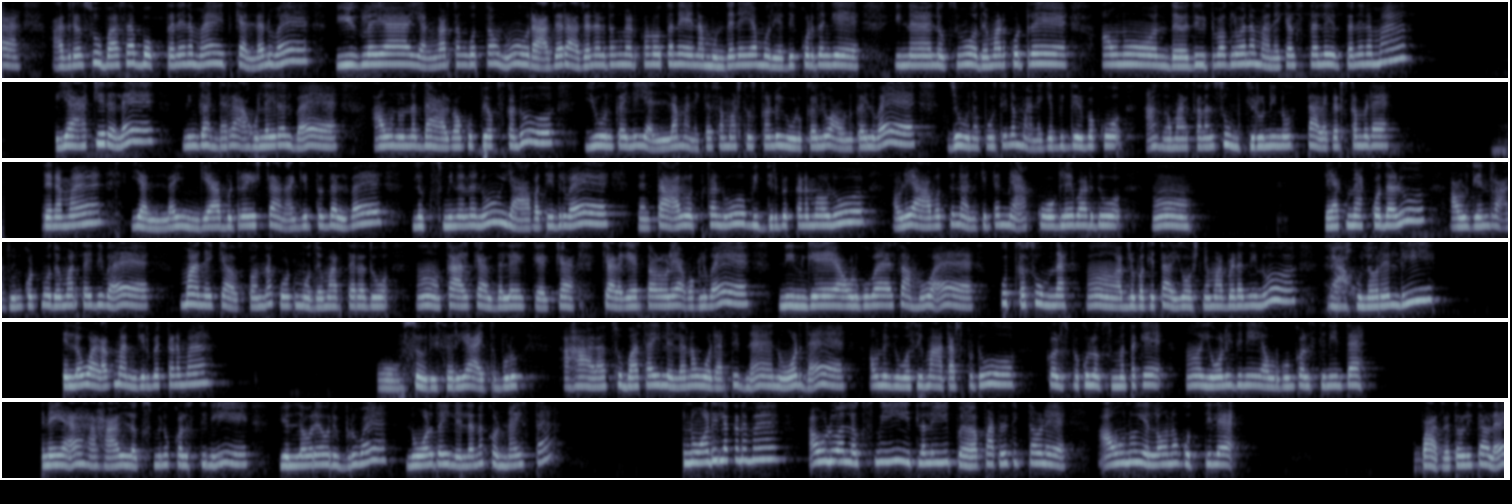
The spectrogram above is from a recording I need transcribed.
ಆದ್ರೆ ಸುಭಾಸ ಬೊಗ್ತಾನೇನಮ್ಮ ಈಗ್ಲಯ್ಯ ಹೆಂಗ್ ಆಡ್ತಂಗ್ ಗೊತ್ತವನು? ರಾಜ ರಾಜ ನಡ್ದಂಗ್ ನಡ್ಕೊಂಡು ಹೋಗ್ತಾನೆ ನಮ್ಮ ಮುಂದೆನೆಯ ಮರ್ಯಾದೆ ಕೊಡ್ದಂಗೆ. ಇನ್ನ ಲಕ್ಷ್ಮಿ ಒದೆ ಮಾಡ್ಕೊಟ್ರೆ, ಅವನು ಒಂದು ದಿಟ್ಟವಾಗ್ಲೂ ನಮ್ಮ ಮನೆ ಕೆಲಸದಲ್ಲೇ ಇರ್ತಾನೇನಮ್ಮ ಯಾಕಿರಲ್ಲ ನಿನ್ ಗಂಡ ರಾಹುಲ ಇರಲ್ವಾ? ಅವನನ್ನ ದಾಳವಾಗಿ ಉಪಯೋಗಿಸ್ಕೊಂಡು ಇವನ ಕೈಲಿ ಎಲ್ಲ ಮನೆ ಕೆಲಸ ಮಾಡಿಸ್ಕೊಂಡು ಇವಳ ಕೈಲು ಅವನ ಕೈಲುವೆ ಜೀವನ ಪೂರ್ತಿ ನಮ್ಮ ಮನೆಗೆ ಬಿದ್ದಿರ್ಬೇಕು. ಹಂಗ ಮಾಡ್ಕೊಳ್ಳೋದು ಸುಮ್ಕಿರು ನೀನು ತಲೆ ಕೆಡ್ಸ್ಕೊಂಬಿಡ. ಏನಮ್ಮ ಎಲ್ಲ ಹಿಂಗೆ ಆಗ್ಬಿಟ್ರೆ ಎಷ್ಟು ಚೆನ್ನಾಗಿರ್ತದಲ್ವೇ? ಲಕ್ಷ್ಮಿನ ನಾನು ಯಾವತ್ತಿದ್ರುವೆ? ನನ್ನ ಕಾಲು ಹೊತ್ಕೊಂಡು ಬಿದ್ದಿರ್ಬೇಕಣ್ಣಮ್ಮ ಅವಳು. ಅವಳು ಯಾವತ್ತು ನನಗಿಂತ ಮ್ಯಾಕ್ ಹೋಗ್ಲೇಬಾರ್ದು. ಹ್ಞೂ ಯಾಕೆ ಮ್ಯಾಕ್ ಹೋದಾಳು? ಅವಳಿಗೇನು ರಾಜುನ್ ಕೊಟ್ಟು ಮದುವೆ ಮಾಡ್ತಾ ಇದೀವ? ಮನೆ ಕೆಲಸದನ್ನ ಕೊಟ್ಟು ಮುದ್ದೆ ಮಾಡ್ತಾರದು. ಹ್ಞೂ ಕಾಲು ಕೆಳದಲ್ಲೇ ಕೆಳಗೆ ಇರ್ತಾವಳು ಯಾವಾಗ್ಲೂ ನಿನಗೆ ಅವಳಿಗೂ ಸಮುವ, ಕುತ್ಕ ಸುಮ್ಮನೆ ಹ್ಞೂ ಅದ್ರ ಬಗ್ಗೆ ತಾಯಿ ಯೋಚನೆ ಮಾಡಬೇಡ ನೀನು. ರಾಹುಲ್ ಅವರಲ್ಲಿ? ಎಲ್ಲ ಒಳಗೆ ಮನ್ಗಿರ್ಬೇಕು ಕಣಮ್ಮ. ಓ, ಸರಿ ಸರಿ, ಆಯ್ತು ಬಿಡು. ಆ ಹಾಳಾದ ಸುಭಾಸ ಇಲ್ಲೆಲ್ಲ ನಾವು ಓಡಾಡ್ತಿದ್ನ, ನೋಡ್ದೆ. ಅವನಿಗೆ ಓಸಿ ಮಾತಾಡ್ಸ್ಬಿಟ್ಟು ಕಳಿಸ್ಬೇಕು ಲಕ್ಷ್ಮಿ ಮತಕ್ಕೆ ಹಾಂ ಹೇಳಿದ್ದೀನಿ ಅವ್ರಿಗೂ ಕಳಿಸ್ತೀನಿ ಅಂತ. ಏನಯ್ಯ ಹಾಳು ಲಕ್ಷ್ಮಿನೂ ಕಳಿಸ್ತೀನಿ. ಎಲ್ಲವರೇ ಅವರಿಬ್ರು ನೋಡ್ದೆ ಇಲ್ಲೆಲ್ಲನ ಕಣ್ಣಾಯಿಸ್ತಾ? ನೋಡಿಲ್ಲ ಕಣಮ್ಮ. ಅವಳು ಆ ಲಕ್ಷ್ಮಿ ಇತ್ಲಲ್ಲಿ ಪಾತ್ರೆ ತಿಕ್ತಾವಳೆ ಅವನು ಎಲ್ಲವನ ಗೊತ್ತಿಲ್ಲ. ಪಾತ್ರೆ ತೊಳಿತಾಳೆ.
